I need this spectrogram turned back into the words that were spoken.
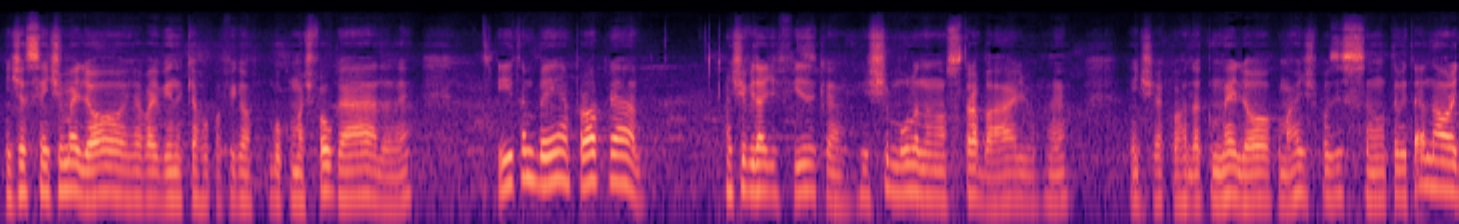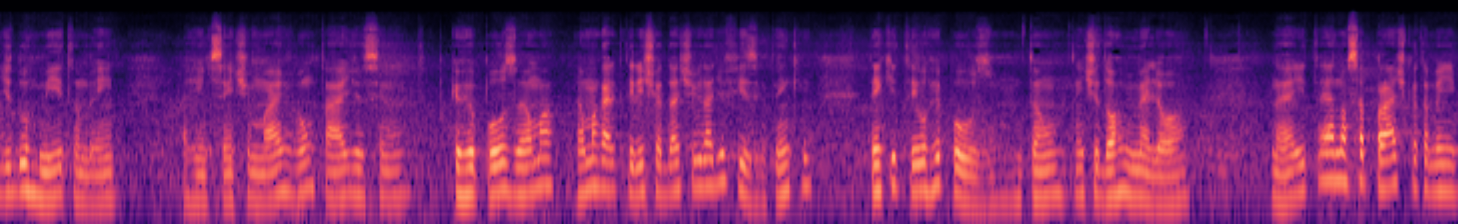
a gente já sente melhor, já vai vendo que a roupa fica um pouco mais folgada, né, e também a própria atividade física estimula no nosso trabalho, né, a gente acorda com melhor, com mais disposição, também na hora de dormir também, a gente sente mais vontade, assim, né, porque o repouso é uma, é uma característica da atividade física, tem que, tem que ter o repouso. Então a gente dorme melhor. Né? E a nossa prática também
